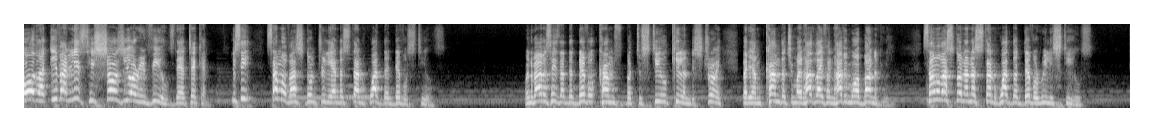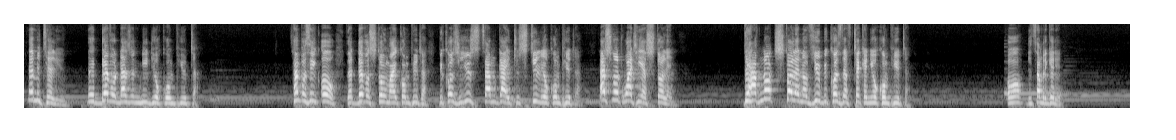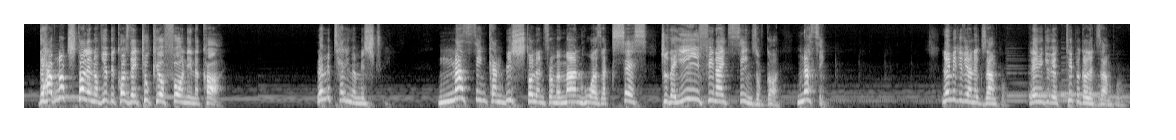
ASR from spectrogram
Or that if at least he shows you or reveals, they are taken. You see, some of us don't really understand what the devil steals. When the Bible says that the devil comes but to steal, kill, and destroy, but he am come that you might have life and have it more abundantly. Some of us don't understand what the devil really steals. Let me tell you, the devil doesn't need your computer. Some people think, oh, the devil stole my computer because he used some guy to steal your computer. That's not what he has stolen. They have not stolen of you because they've taken your computer. Oh, did somebody get it? They have not stolen of you because they took your phone in a car. Let me tell you a mystery. Nothing can be stolen from a man who has access to the infinite things of God. Nothing. Let me give you an example. Let me give you a typical example.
